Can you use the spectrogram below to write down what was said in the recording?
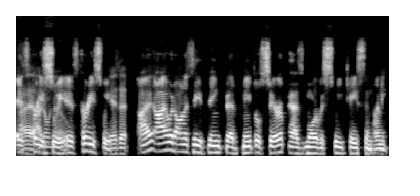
It's I- I pretty don't sweet. know. It's pretty sweet. Is it? I, I would honestly think that maple syrup has more of a sweet taste than honey.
